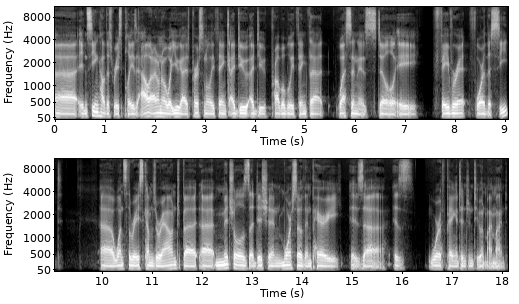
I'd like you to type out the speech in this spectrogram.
uh, in seeing how this race plays out. I don't know what you guys personally think. I do. I do probably think that Wesson is still a favorite for the seat uh, once the race comes around. But uh, Mitchell's addition, more so than Perry, is uh, is worth paying attention to in my mind.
